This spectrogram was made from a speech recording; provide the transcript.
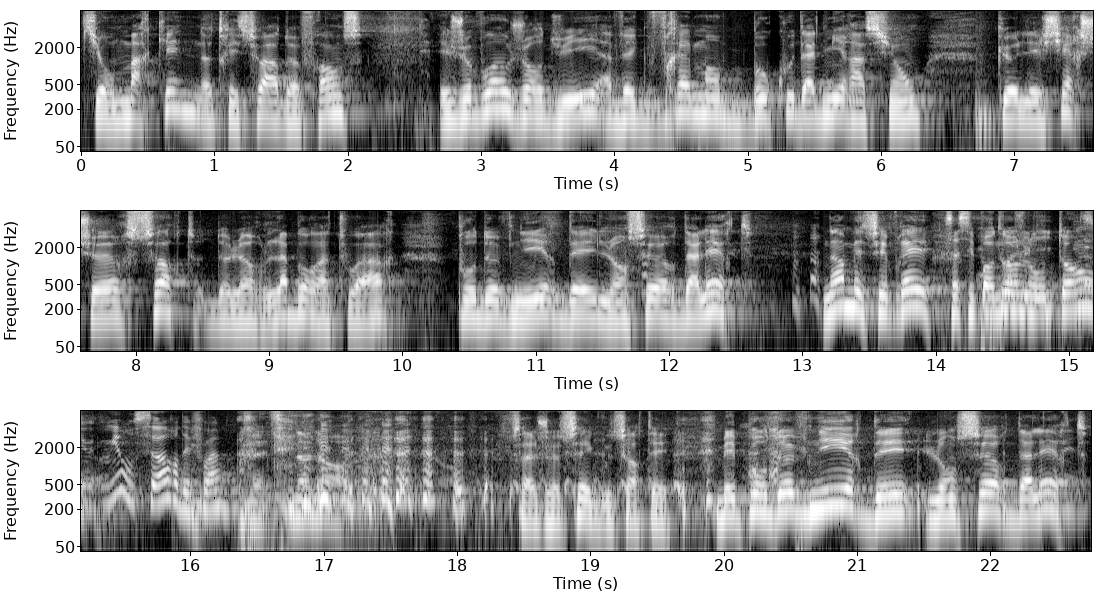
qui ont marqué notre histoire de France. Et je vois aujourd'hui, avec vraiment beaucoup d'admiration, que les chercheurs sortent de leur laboratoire pour devenir des lanceurs d'alerte. Non, mais c'est vrai. Ça, c'est pendant longtemps. Oui, on sort des fois. non, non. Ça, je sais que vous sortez. Mais pour devenir des lanceurs d'alerte.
